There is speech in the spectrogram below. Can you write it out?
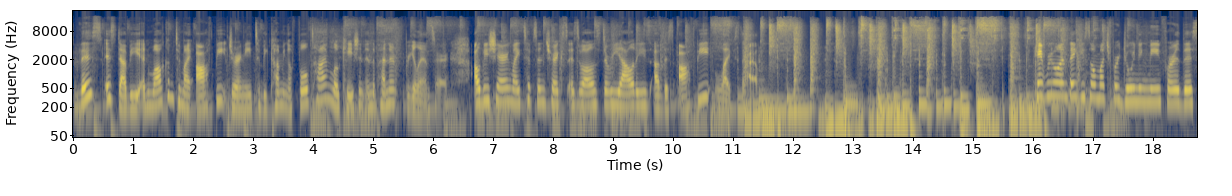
This is Debbie, and welcome to my offbeat journey to becoming a full time location independent freelancer. I'll be sharing my tips and tricks as well as the realities of this offbeat lifestyle. Hey everyone, thank you so much for joining me for this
